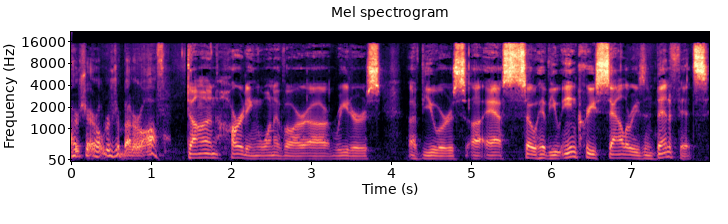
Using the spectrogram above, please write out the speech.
our shareholders are better off. Don Harding, one of our uh, readers, uh, viewers, uh, asked So, have you increased salaries and benefits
